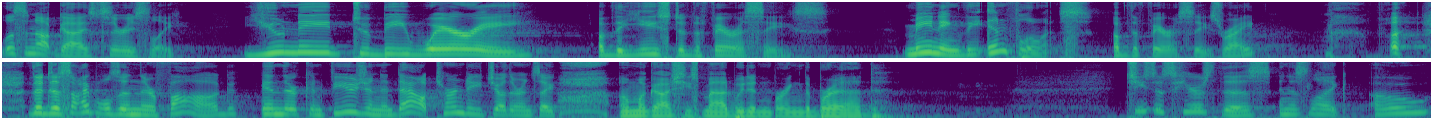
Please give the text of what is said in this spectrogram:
Listen up, guys, seriously. You need to be wary of the yeast of the Pharisees, meaning the influence of the Pharisees, right? but the disciples, in their fog, in their confusion and doubt, turn to each other and say, Oh my gosh, he's mad we didn't bring the bread. Jesus hears this and is like, Oh,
